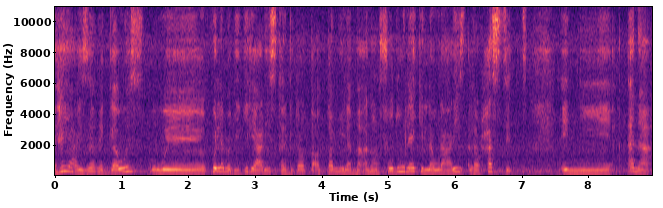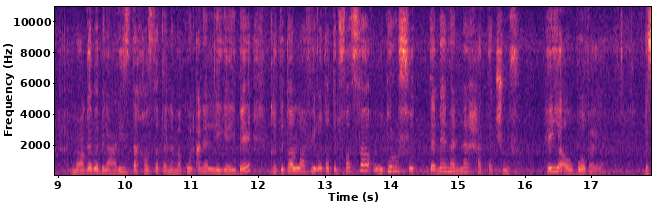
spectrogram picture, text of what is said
هي عايزاه نتجوز وكل ما بيجي لي عريس كانت بتقعد تقطمني لما أنا أرفضه. لكن لو العريس لو حست إني أنا معجبة بالعريس ده خاصة لما أكون أنا اللي جايباه كانت تطلع فيه القطط الفاصة وترفض تماما إنها حتى تشوفه. هي أو بابا يعني. بس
